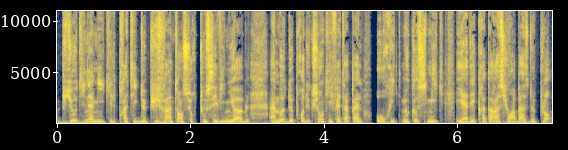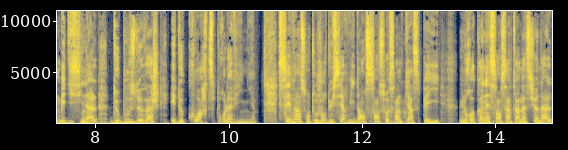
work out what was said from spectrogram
biodynamique. Il pratique depuis 20 ans sur tous ses vignobles. Un mode de production qui fait appel au rythme cosmique et à des préparations à base de plantes médicinales, de bousses de vache et de quartz pour la vigne. Ces vins sont aujourd'hui servis dans 175 pays. Une reconnaissance internationale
